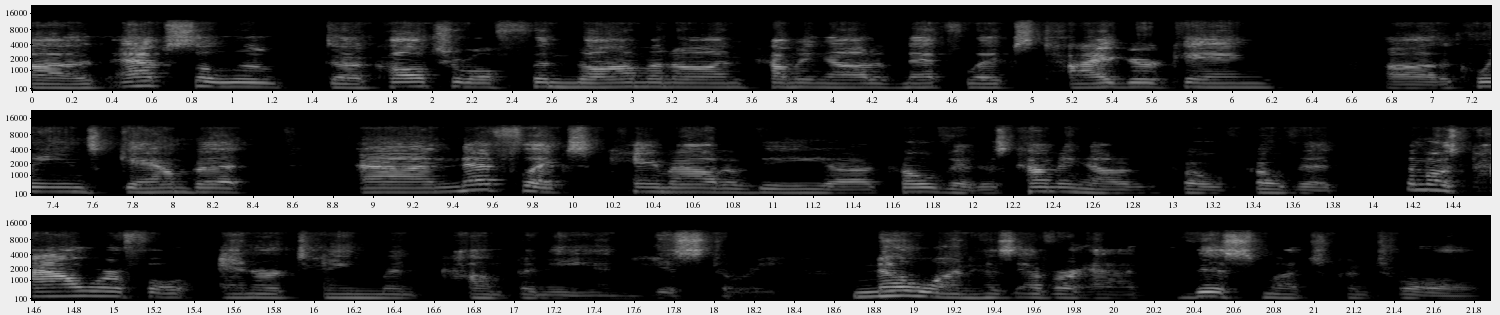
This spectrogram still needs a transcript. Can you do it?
uh, absolute uh, cultural phenomenon coming out of Netflix, Tiger King, uh, The Queen's Gambit, and Netflix came out of the uh, COVID, is coming out of the COVID, the most powerful entertainment company in history. No one has ever had this much control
